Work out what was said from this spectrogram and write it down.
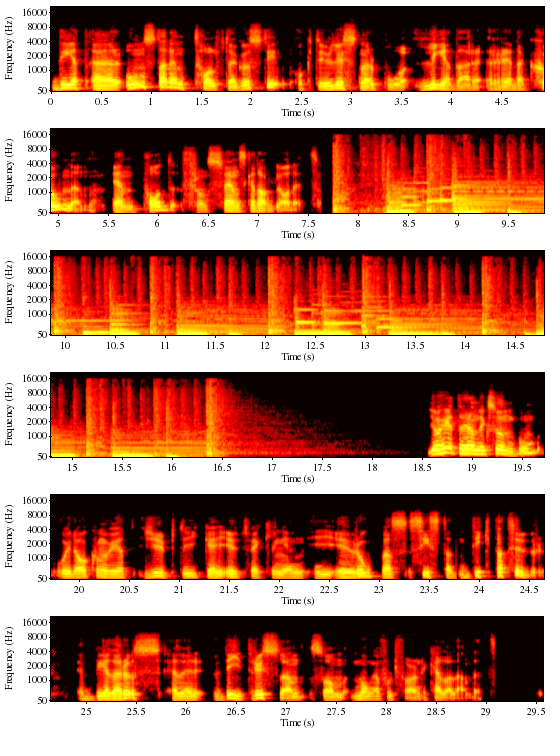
Det är onsdag den 12 augusti och du lyssnar på Ledarredaktionen, en podd från Svenska Dagbladet. Jag heter Henrik Sundbom och idag kommer vi att djupdyka i utvecklingen i Europas sista diktatur, Belarus eller Vitryssland som många fortfarande kallar landet.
